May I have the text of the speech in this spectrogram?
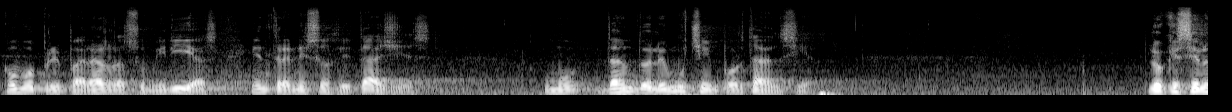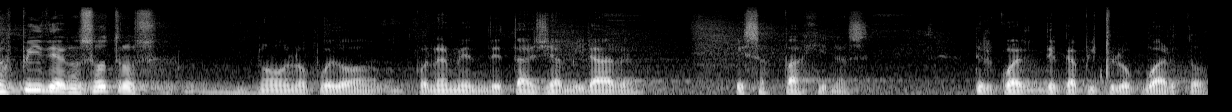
cómo preparar las homilías, entra en esos detalles, dándole mucha importancia. Lo que se nos pide a nosotros, no, no puedo ponerme en detalle a mirar esas páginas del, del capítulo cuarto,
